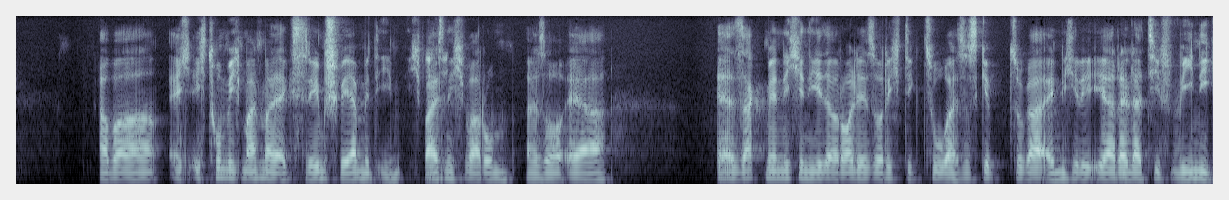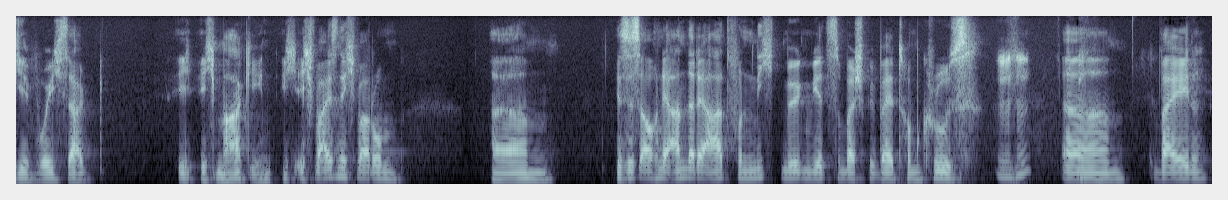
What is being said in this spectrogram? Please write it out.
aber ich, ich tue mich manchmal extrem schwer mit ihm. Ich weiß nicht warum. Also er, er sagt mir nicht in jeder Rolle so richtig zu. Also es gibt sogar eigentlich eher relativ wenige, wo ich sage, ich, ich, mag ihn. Ich, ich weiß nicht warum. Ähm, es ist auch eine andere Art von Nichtmögen, wie jetzt zum Beispiel bei Tom Cruise. Mhm. Ähm, weil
